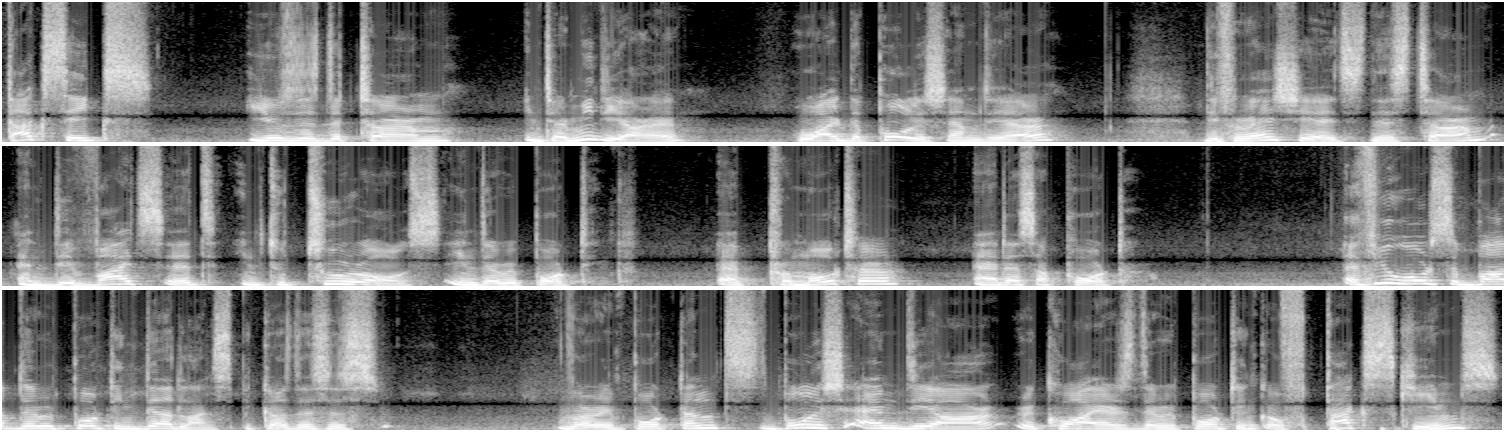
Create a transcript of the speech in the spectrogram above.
DAC 6 uses the term intermediary, while the Polish MDR differentiates this term and divides it into two roles in the reporting a promoter and a supporter. A few words about the reporting deadlines, because this is very important. Polish MDR requires the reporting of tax schemes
